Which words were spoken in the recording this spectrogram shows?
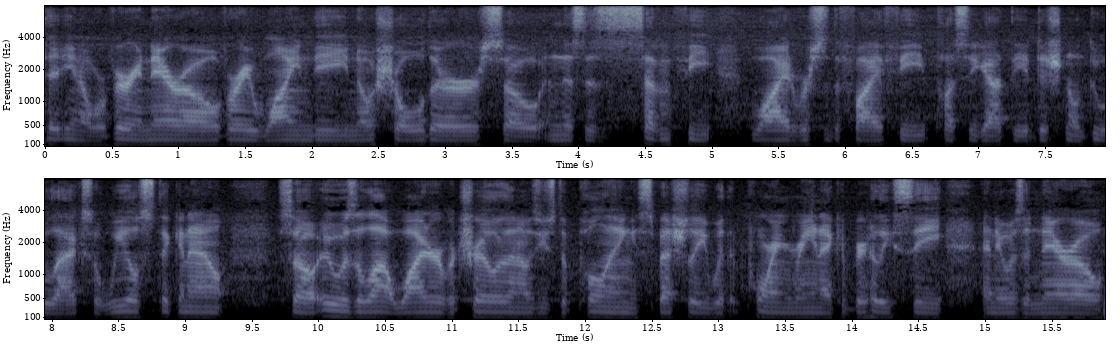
that you know were very narrow, very windy, no shoulder. So, and this is seven feet wide versus the five feet. Plus, you got the additional dual axle wheels sticking out. So it was a lot wider of a trailer than I was used to pulling, especially with it pouring rain. I could barely see, and it was a narrow,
